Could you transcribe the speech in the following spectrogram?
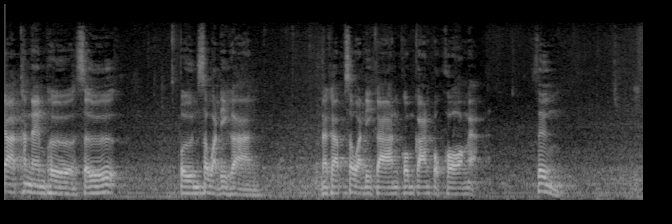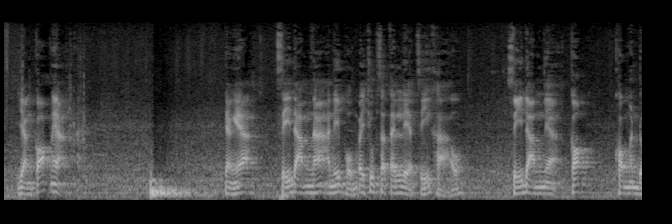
ญาตท่านนายอำเภอซื้อปืนสวัสดิการนะครับ สวัสดิการกรมการปกครองอะ่ะซึ่งอย่างก๊อกเนี่ย อย่างเงี้ย สีดำนะ อันนี้ผมไปชุบสแตนเลสสีขาว สีดำเนี่ยก๊อกคอมมานโด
